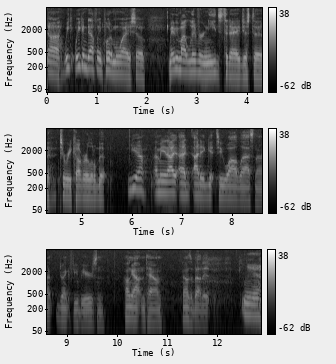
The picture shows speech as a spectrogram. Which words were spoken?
Uh, we we can definitely put them away. So maybe my liver needs today just to to recover a little bit. Yeah, I mean, I, I I didn't get too wild last night. Drank a few beers and hung out in town. That was about it. Yeah.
